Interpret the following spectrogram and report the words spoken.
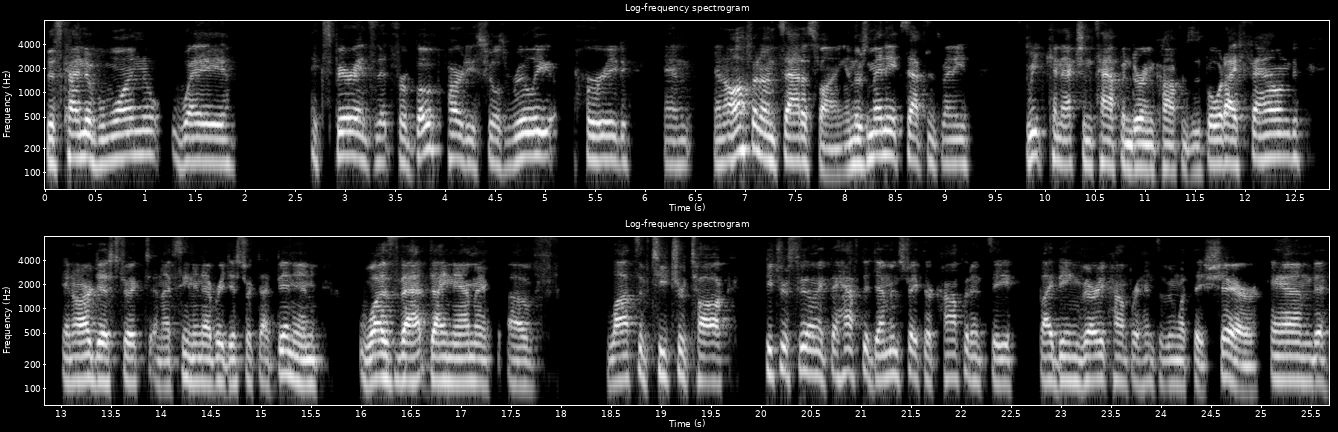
this kind of one way experience that for both parties feels really hurried and and often unsatisfying. And there's many exceptions, many sweet connections happen during conferences. But what I found in our district, and I've seen in every district I've been in, was that dynamic of lots of teacher talk, teachers feeling like they have to demonstrate their competency by being very comprehensive in what they share. And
